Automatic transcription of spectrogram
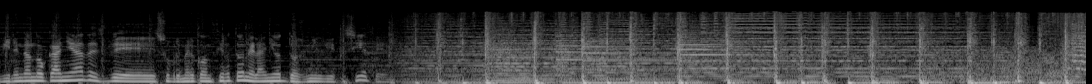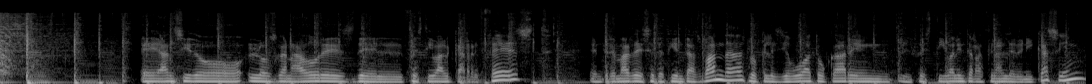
vienen dando caña desde su primer concierto en el año 2017. Eh, han sido los ganadores del festival Carrefest, entre más de 700 bandas, lo que les llevó a tocar en el Festival Internacional de Benicassim,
